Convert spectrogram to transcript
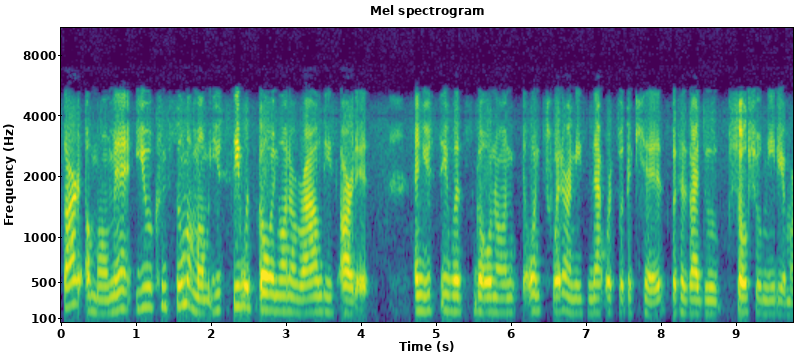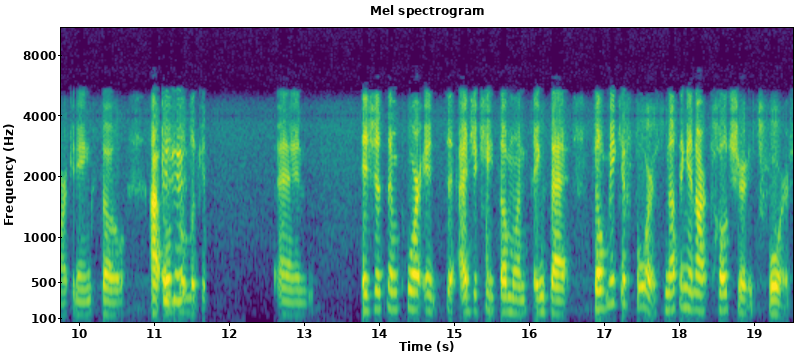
start a moment, you consume a moment. You see what's going on around these artists and you see what's going on on Twitter and these networks with the kids because I do social media marketing. So I mm-hmm. also look at and it's just important to educate them on things that don't make it forced. Nothing in our culture is forced.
